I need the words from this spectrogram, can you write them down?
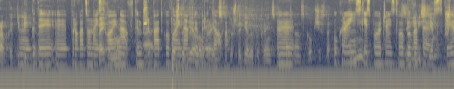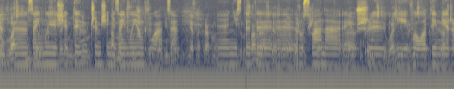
E, gdy e, prowadzona jest wojna, w tym przypadku wojna hybrydowa. Ukraińskie e, społeczeństwo obywatelskie zajmuje się tym, czym się nie zajmują władze. Niestety Rusłana już i Wołodymir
